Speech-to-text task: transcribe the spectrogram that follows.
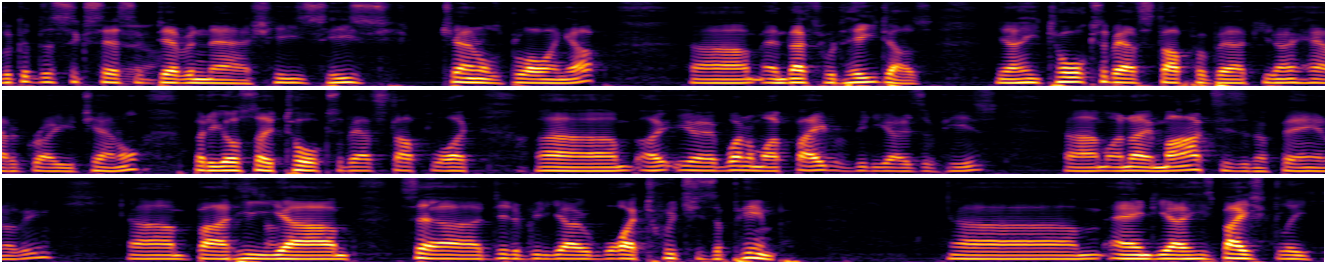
look at the success of Yeah. Devin Nash. He's his channel's blowing up, um, and that's what he does. You know, he talks about stuff about you know how to grow your channel, but he also talks about stuff like um, uh, you know, one of my favorite videos of his. Um, I know Marx isn't a fan of him, um, but he um, so, uh, did a video why Twitch is a pimp. Um, and yeah, he's basically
